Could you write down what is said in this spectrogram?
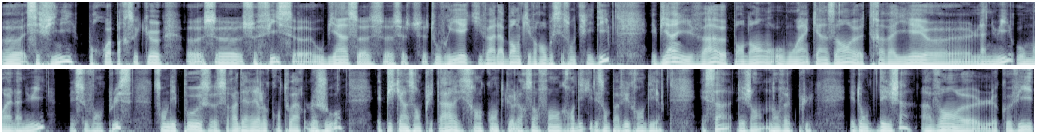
euh, c'est fini. Pourquoi? Parce que euh, ce, fils euh, ou bien ce, ce- ce- cet ouvrier qui va à la banque, qui va rembourser son crédit, eh bien, il va pendant au moins 15 ans travailler la nuit, au moins la nuit, mais souvent plus. Son épouse sera derrière le comptoir le jour, et puis 15 ans plus tard, il se rend compte que leurs enfants ont grandi, qu'ils ne les ont pas vus grandir. Et ça, les gens n'en veulent plus. Et donc déjà, avant euh, le Covid,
